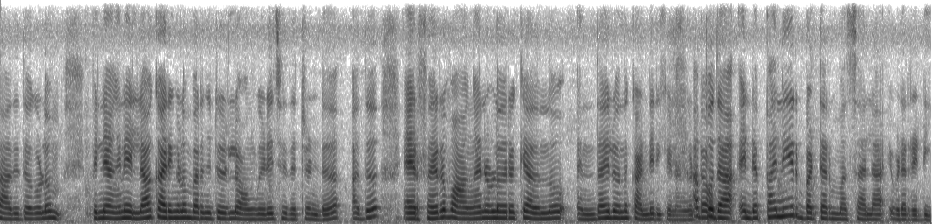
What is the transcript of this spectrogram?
സാധ്യതകളും പിന്നെ അങ്ങനെ എല്ലാ കാര്യങ്ങളും പറഞ്ഞിട്ട് ഒരു ലോങ് വീഡിയോ ചെയ്തിട്ടുണ്ട്. അത് എയർ ഫ്രയർ വാങ്ങാനുള്ളവരൊക്കെ അതൊന്ന് എന്തായാലും ഒന്ന് കണ്ടിരിക്കണം കേട്ടോ. അപ്പോൾ ഇതാ എന്റെ പനീർ ബട്ടർ മസാല ഇവിടെ റെഡി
